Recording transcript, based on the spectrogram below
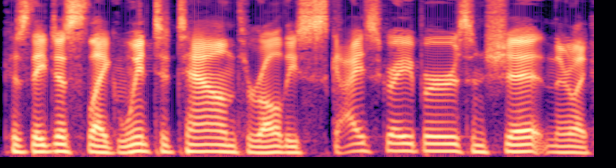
because they just like went to town through all these skyscrapers and shit. And they're like,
